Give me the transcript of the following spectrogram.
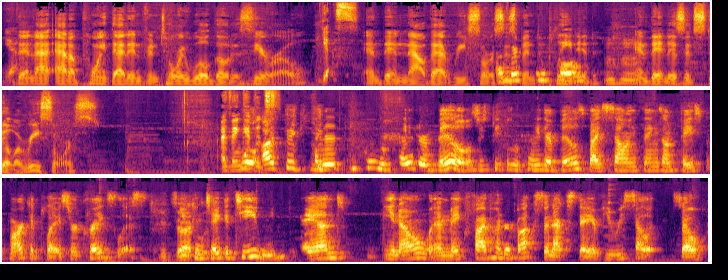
Yeah. then at, at a point that inventory will go to zero. yes And then now that resource And has there's been people- depleted. Mm-hmm. And then is it still a resource? I think Well, if I think And there's people who pay their bills. There's people who pay their bills by selling things on Facebook Marketplace or Craigslist. You can take a TV and you know and make 500 bucks the next day if you resell it. So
